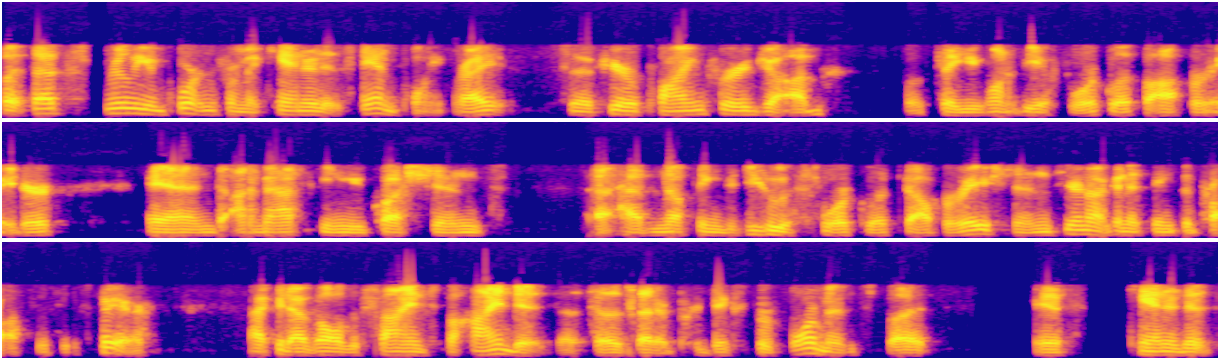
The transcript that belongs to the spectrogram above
but that's really important from a candidate standpoint, right? So if you're applying for a job, let's say you want to be a forklift operator, and I'm asking you questions that have nothing to do with forklift operations, you're not going to think the process is fair. I could have all the science behind it that says that it predicts performance, but if candidates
